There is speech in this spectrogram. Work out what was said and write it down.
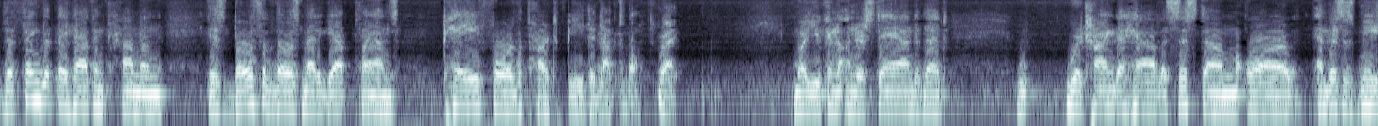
the thing that they have in common is both of those Medigap plans pay for the Part B deductible. Right. Where you can understand that we're trying to have a system, or and this is me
